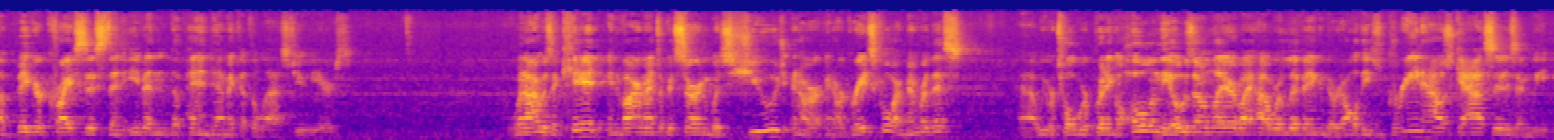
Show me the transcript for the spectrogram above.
a bigger crisis than even the pandemic of the last few years. When I was a kid, environmental concern was huge in our, in our grade school. I remember this. Uh, we were told we're putting a hole in the ozone layer by how we're living. There were all these greenhouse gases, and we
